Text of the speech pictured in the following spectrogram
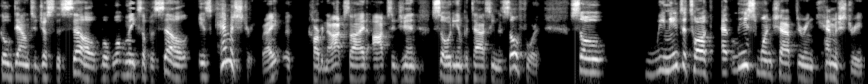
go down to just the cell, but what makes up a cell is chemistry, right? Carbon dioxide, oxygen, sodium, potassium, and so forth. So we need to talk at least one chapter in chemistry.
